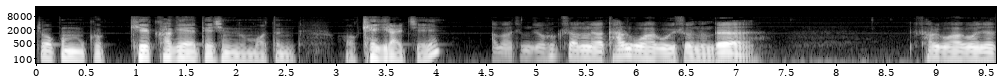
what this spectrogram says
조금 그 기획하게 되신 뭐 어떤 어, 계기랄지. 아마 지금 저 흑산을 내가 탈고하고 있었는데 살고 하고 이제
